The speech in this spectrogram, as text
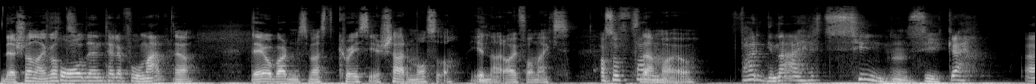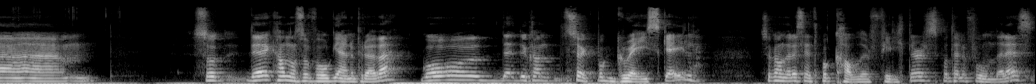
Det skjønner jeg godt. på den telefonen her. Ja. Det er jo verdens mest crazy skjerm også, da, i den her iPhone X. Altså, Så de har jo fargene er helt sinnssyke. Ehm, så det kan også folk gjerne prøve. Gå, du kan søke på grayscale. Så kan dere sette på color filters på telefonen deres.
